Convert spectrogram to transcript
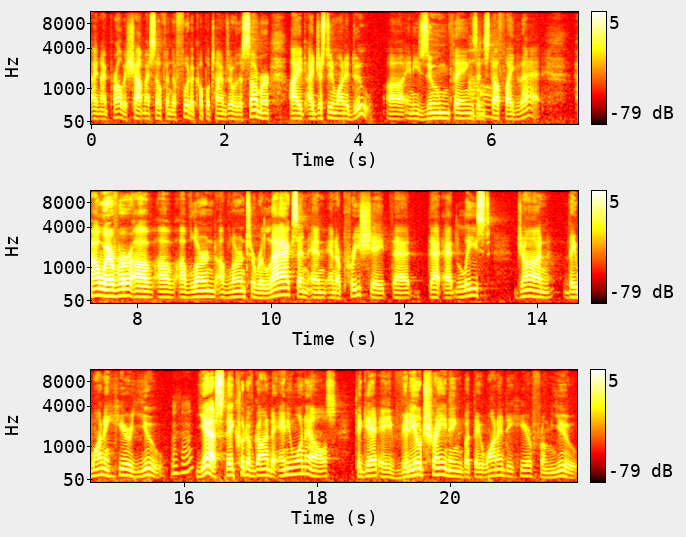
and I probably shot myself in the foot a couple times over the summer. I, I just didn't want to do uh, any Zoom things and stuff like that. However, I've, I've, I've, learned, I've learned to relax and, and, and appreciate that, that at least, John, they want to hear you. Yes, they could have gone to anyone else to get a video training, but they wanted to hear from you.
